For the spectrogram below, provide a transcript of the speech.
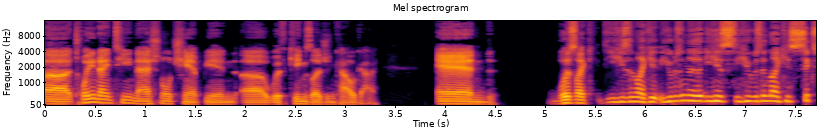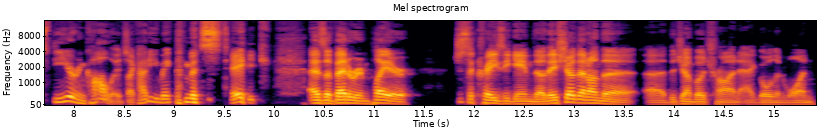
uh, 2019 national champion, uh, with Kings legend Kyle Guy and was like, he's in like, he was in his, he was in like his sixth year in college. Like, how do you make that mistake as a veteran player? Just a crazy game though. They showed that on the, uh, the Jumbotron at Golden One.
